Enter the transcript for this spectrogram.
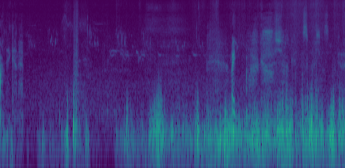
Are they gonna? Wait. Oh gosh. Oh goodness gracious. Okay.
